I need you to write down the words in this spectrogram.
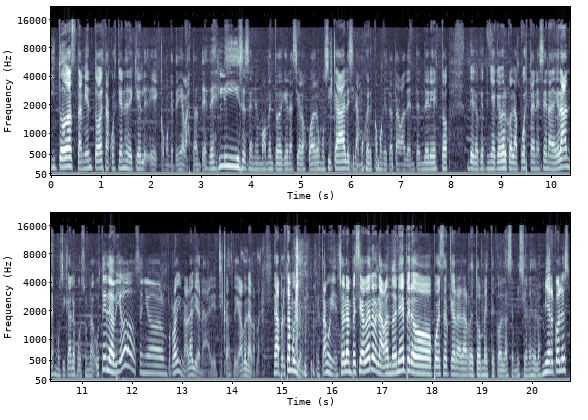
y todas, también todas estas cuestiones de que él eh, como que tenía bastantes deslices en el momento de que él hacía los cuadros musicales y la mujer como que trataba de entender esto de lo que tenía que ver con la puesta en escena de grandes musicales pues una ¿usted la vio señor Roy? no la vio nadie chicas digamos la verdad. No pero está muy bien está muy bien. Yo la empecé a ver la abandoné pero puede ser que ahora la retome este con las emisiones de los miércoles.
